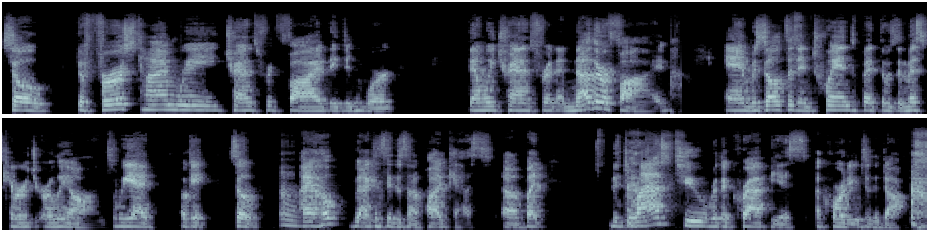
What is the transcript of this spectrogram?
So the first time we transferred five, they didn't work. Then we transferred another five and resulted in twins, but there was a miscarriage early on. So we had, okay, so Oh. I hope I can say this on a podcast, uh, but the last two were the crappiest, according to the doctor.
